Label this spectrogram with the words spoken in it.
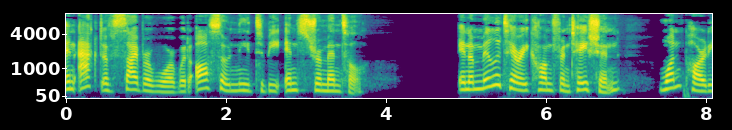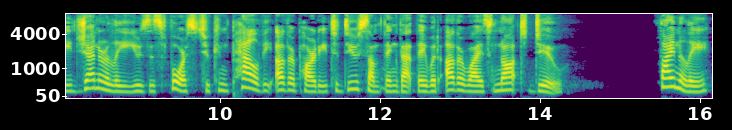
An act of cyber war would also need to be instrumental. In a military confrontation, one party generally uses force to compel the other party to do something that they would otherwise not do. Finally,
